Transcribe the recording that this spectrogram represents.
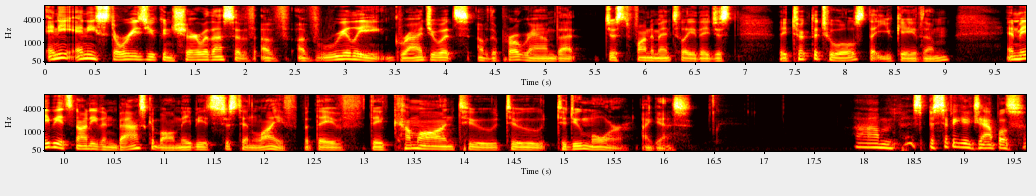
any any stories you can share with us of of of really graduates of the program that just fundamentally they just they took the tools that you gave them and maybe it's not even basketball maybe it's just in life but they've they've come on to to to do more i guess um, specific examples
